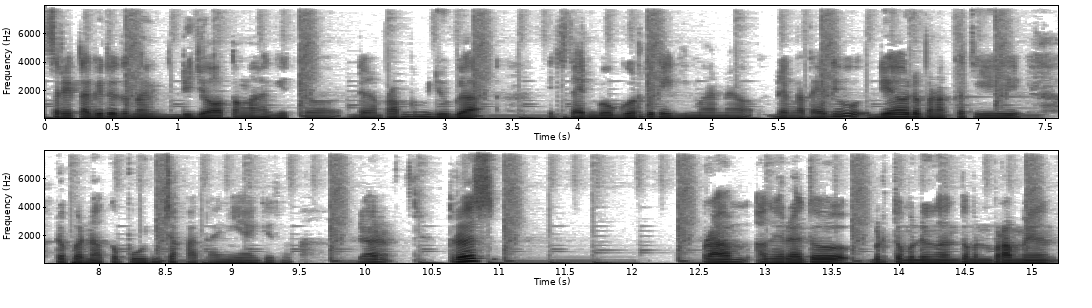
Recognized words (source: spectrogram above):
cerita gitu tentang di Jawa Tengah gitu. Dan Pram tuh juga ceritain Bogor tuh kayak gimana. Dan katanya tuh dia udah pernah ke Ci- udah pernah ke puncak katanya gitu. Dan terus Pram akhirnya tuh bertemu dengan teman Pram yang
